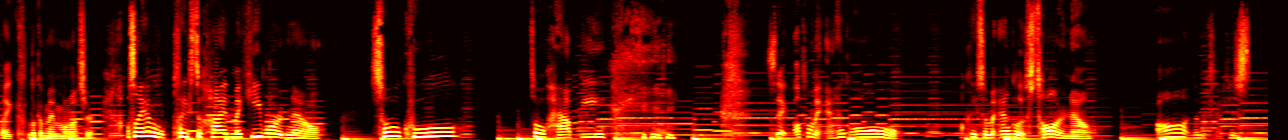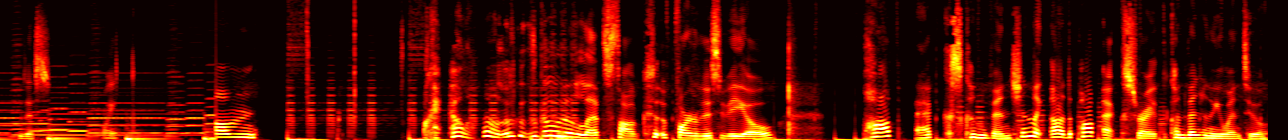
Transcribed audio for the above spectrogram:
Like, look at my monitor. Also, I have a place to hide my keyboard now. So cool. So happy. Sick. Also, my angle. Okay, so my angle is taller now. Oh, let me see. I can just do this. Wait. Um, hello. let's, let's go to the Let's Talk part of this video. Pop X convention, like uh, the Pop X, right? The convention we went to.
